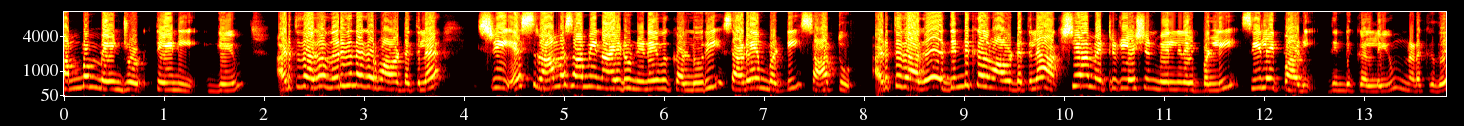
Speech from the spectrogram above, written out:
Cumbum main road Theni இங்கேயும். அடுத்ததாக விருதுநகர் மாவட்டத்துல ஸ்ரீ எஸ் ராமசாமி நாயுடு நினைவு கல்லூரி சடையம்பட்டி சாத்தூர். அடுத்ததாக திண்டுக்கல் மாவட்டத்துல அக்ஷயா மெட்ரிகுலேஷன் மேல்நிலைப்பள்ளி சீலைப்பாடி திண்டுக்கல்லையும் நடக்குது.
